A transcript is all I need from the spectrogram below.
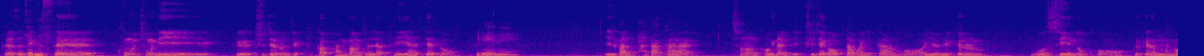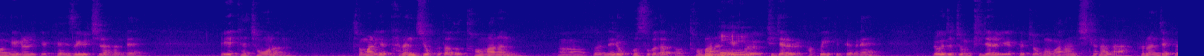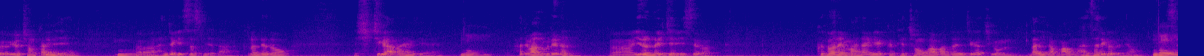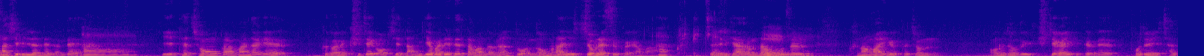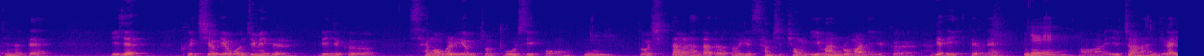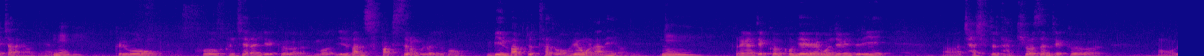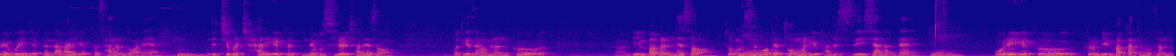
그래서 이제 좀 그때 국무 총리 그 주제로 이제 국가 관광 전략 회의 할 때도 네네 일반 바닷가처럼 거기는 이제 규제가 없다 보니까 뭐 음. 연립교를 무수히 놓고 그렇게 해서 음. 관광객을 이렇게 계속 유치를 하는데 이게 대청호는 정말 이게 다른 지역보다도 더 많은 어, 그 내륙 호수보다도 더 많은 네. 그 규제를 갖고 있기 때문에 여기도 좀 규제를 이게 그 조금 완화를 시켜달라 그런 이제 그 요청까지 음. 음, 어, 한 적이 있었습니다. 그런데도 쉽지가 않아요 이게. 네 하지만 우리는 어, 이런 의지는 있어요. 그동안에 만약에 그 대청호가 만든 지가 지금 나이가 41살이거든요. 네. 41년 됐는데 아, 이 대청호가 만약에 그동안에 규제가 없이 난개발이 됐다고 한다면 또 너무나 지저분했을 거예요 아마. 아 그렇겠죠. 이렇게 아름다운 예, 곳을 그나마 이게 그좀 어느 정도 규제가 있기 때문에 보존이 잘 됐는데 이제 그 지역의 원주민들이 이제 그 생업을 위해 좀 도울 수 있고 네. 또 식당을 한다더라도 이게 30평 미만으로만 이게 그 하게 돼 있기 때문에 네. 어 일정한 한계가 있잖아요. 이게. 네. 그리고 그 근처에는 이제 그뭐 일반 숙박시설은 물론이고 민박조차도 허용을 안 해요. 이게. 네. 그러니까 이제 그 거기에 원주민들이 어, 자식들 다 키워서 이제 그 어, 외부에 이제 그 나가기가 그 사는 동안에 음. 이제 집을 잘 이게 그 내부 수리를 잘해서 어떻게 생각하면은 그 어, 민박을 해서 조금 네. 생업에 도움을 이게 받을 수도 있어야 하는데 네. 오히려 이게 그 그런 민박 같은 것은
